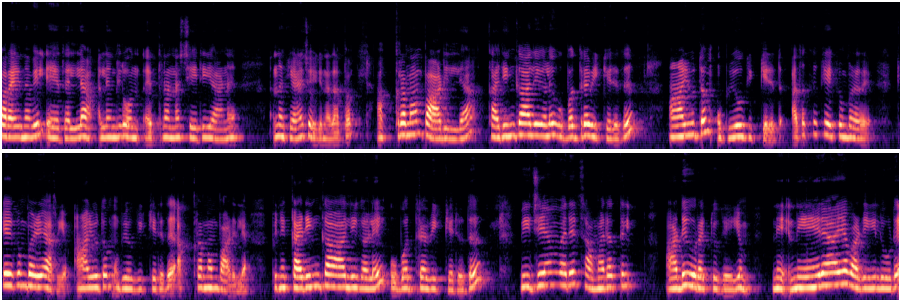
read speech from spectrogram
പറയുന്നവയിൽ ഏതെല്ലാം? അല്ലെങ്കിൽ എത്ര എണ്ണം ശരിയാണ്? എന്നൊക്കെയാണ് ചോദിക്കുന്നത്. അപ്പം അക്രമം പാടില്ല കരിങ്കാലികളെ ഉപദ്രവിക്കരുത് ആയുധം ഉപയോഗിക്കരുത്. അതൊക്കെ കേൾക്കുമ്പോഴേ കേൾക്കുമ്പോഴേ അറിയാം. ആയുധം ഉപയോഗിക്കരുത് അക്രമം പാടില്ല. പിന്നെ കരിങ്കാലികളെ ഉപദ്രവിക്കരുത് വിജയം വരെ സമരത്തിൽ അടിയുറയ്ക്കുകയും നേരായ വഴിയിലൂടെ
